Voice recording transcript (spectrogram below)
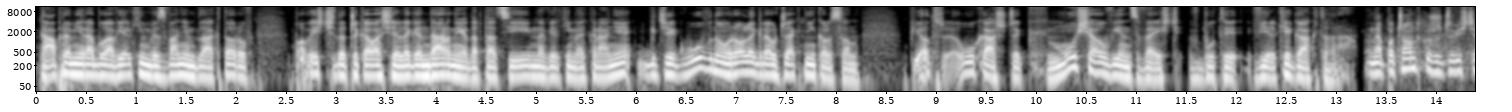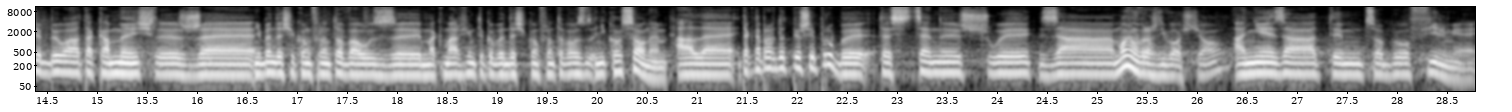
Ta premiera była wielkim wyzwaniem dla aktorów. Powieść doczekała się legendarnej adaptacji na wielkim ekranie, gdzie główną rolę grał Jack Nicholson. Piotr Łukaszczyk musiał więc wejść w buty wielkiego aktora. Na początku rzeczywiście była taka myśl, że nie będę się konfrontował z McMurphym, tylko będę się konfrontował z Nicholsonem, ale tak naprawdę od pierwszej próby te sceny szły za moją wrażliwością, a nie za tym, co było w filmie.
